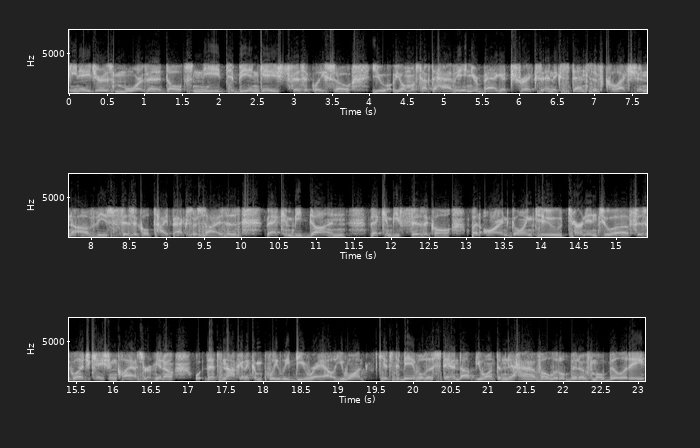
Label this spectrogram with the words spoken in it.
teenagers more than adults need to be engaged physically. So you you almost have to have in your bag of tricks an extensive collection of these physical type exercises that can be done that can be physical but aren't going to turn into a physical education classroom. You know, that's not going to completely derail. You want kids to be able to stand up, you want them to have a little bit of mobility,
